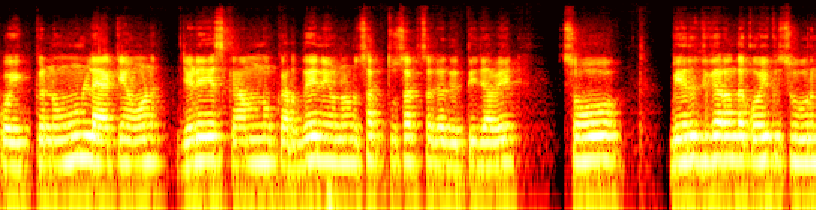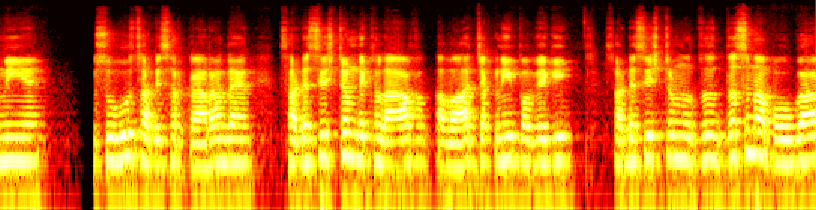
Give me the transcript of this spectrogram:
ਕੋਈ ਕਾਨੂੰਨ ਲੈ ਕੇ ਆਉਣ, ਜਿਹੜੇ ਇਸ ਕੰਮ ਨੂੰ ਕਰਦੇ ਨੇ, ਉਹਨਾਂ ਨੂੰ ਸਖਤ ਤੋਂ ਸਖਤ ਸਜ਼ਾ ਦਿੱਤੀ ਜਾਵੇ। ਸੋ ਬੇਰੁਜ਼ਗਾਰਾਂ ਦਾ ਕੋਈ ਕਸੂਰ ਨਹੀਂ ਹੈ। ਕਸੂਰ ਸਾਡੀ ਸਰਕਾਰਾਂ ਦਾ ਹੈ। ਸਾਡੇ ਸਿਸਟਮ ਦੇ ਖਿਲਾਫ ਆਵਾਜ਼ ਚੱਕਣੀ ਪਵੇਗੀ। ਸਾਡੇ ਸਿਸਟਮ ਨੂੰ ਦੱਸਣਾ ਪਊਗਾ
